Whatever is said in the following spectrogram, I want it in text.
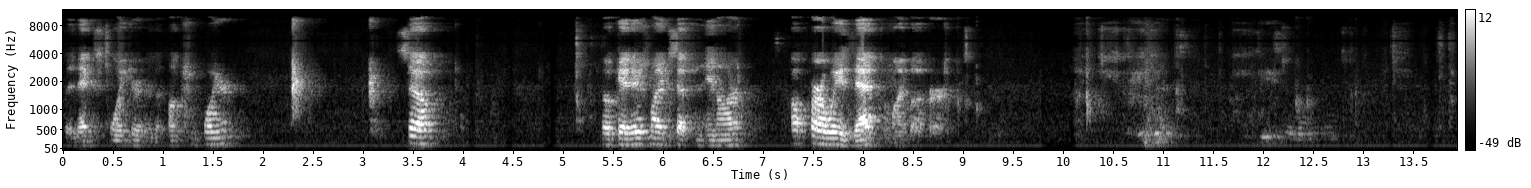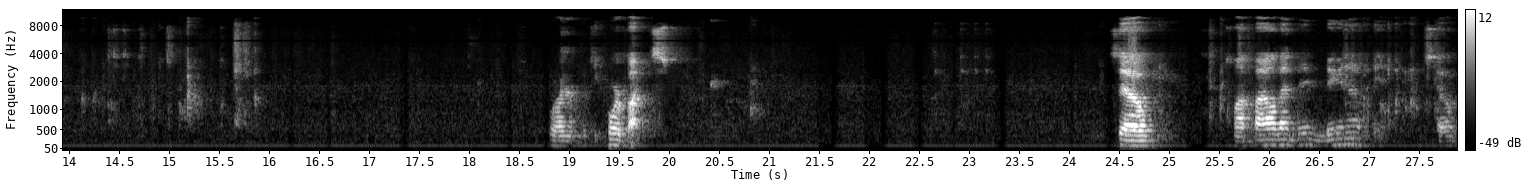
The next pointer and the function pointer. So, okay, there's my exception handler. How far away is that from my buffer? Four hundred fifty-four bytes. So, my file that big, big enough? So,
